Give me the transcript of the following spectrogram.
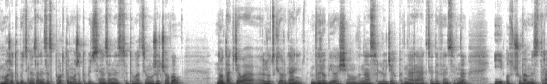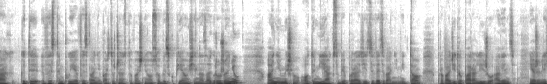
Może to być związane ze sportem, może to być związane z sytuacją życiową, no tak działa ludzki organizm. Wyrobiła się w nas, ludziach, pewna reakcja defensywna i odczuwamy strach, gdy występuje wyzwanie. Bardzo często właśnie osoby skupiają się na zagrożeniu, a nie myślą o tym, jak sobie poradzić z wyzwaniem. I to prowadzi do paraliżu, a więc jeżeli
